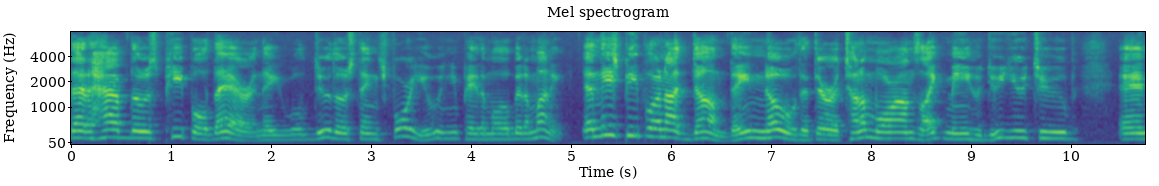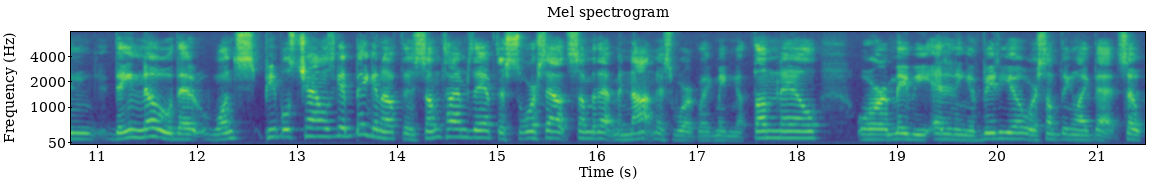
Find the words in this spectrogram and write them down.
that have those people there and they will do those things for you and you pay them a little bit of money. And these people are not dumb. They know that there are a ton of morons like me who do YouTube and they know that once people's channels get big enough, then sometimes they have to source out some of that monotonous work like making a thumbnail or maybe editing a video or something like that. So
